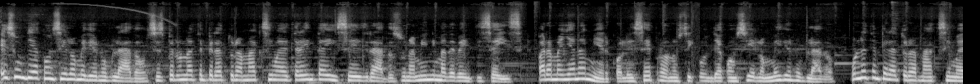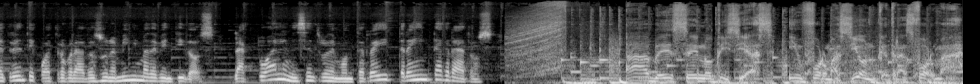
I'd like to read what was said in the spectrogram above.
Es un día con cielo medio nublado. Se espera una temperatura máxima de 36 grados, una mínima de 26. Para mañana miércoles se pronostica un día con cielo medio nublado. Una temperatura máxima de 34 grados, una mínima de 22. La actual en el centro de Monterrey, 30 grados. ABC Noticias. Información que transforma.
